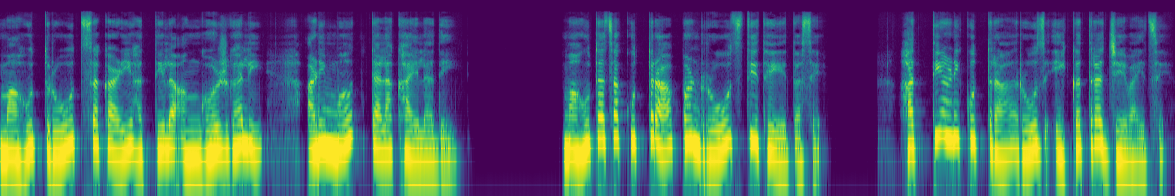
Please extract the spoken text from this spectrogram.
माहूत रोज सकाळी हत्तीला अंघोष घाली आणि मग त्याला खायला देई. माहुताचा कुत्रा पण रोज तिथे येत असे. हत्ती आणि कुत्रा रोज एकत्रच जेवायचे.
